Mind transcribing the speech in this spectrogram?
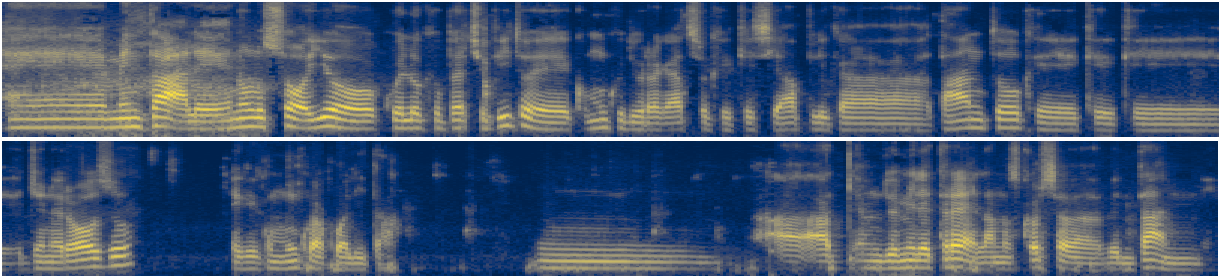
È mentale, non lo so, io quello che ho percepito è comunque di un ragazzo che, che si applica tanto, che, che, che, è generoso e che comunque ha qualità. Mm, è un 2003, l'anno scorso aveva 20 anni,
